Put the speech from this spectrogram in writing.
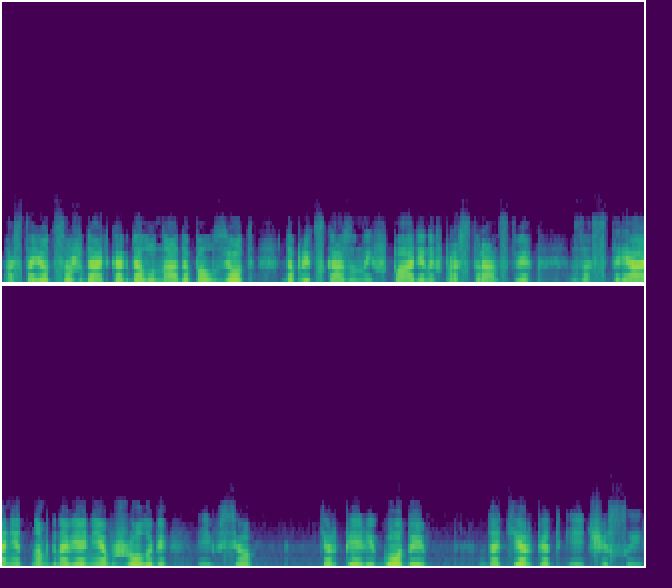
Остается ждать, когда луна доползет до предсказанной впадины в пространстве, застрянет на мгновение в желобе, и все. Терпели годы, дотерпят и часы.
